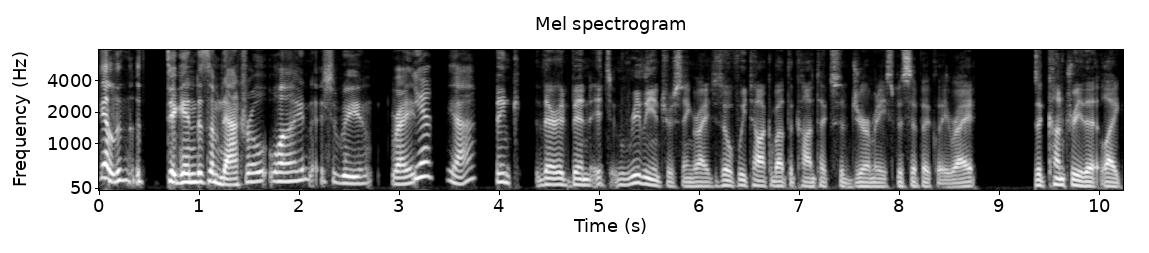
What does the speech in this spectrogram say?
yeah, let's dig into some natural wine. Should we? Right? Yeah. Yeah. I think there had been, it's really interesting, right? So if we talk about the context of Germany specifically, right? It's a country that like,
